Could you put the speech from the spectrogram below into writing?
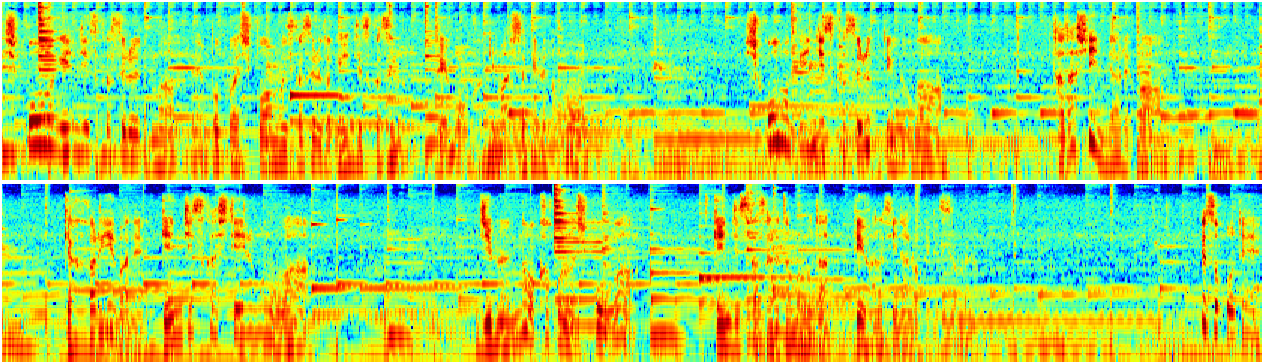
思考は現実化するまあね僕は思考は無事化すると現実化するっていう本を書きましたけれども思考は現実化するっていうのが正しいんであれば逆から言えばね現実化しているものは自分の過去の思考が現実化されたものだっていう話になるわけですよね。でそこで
